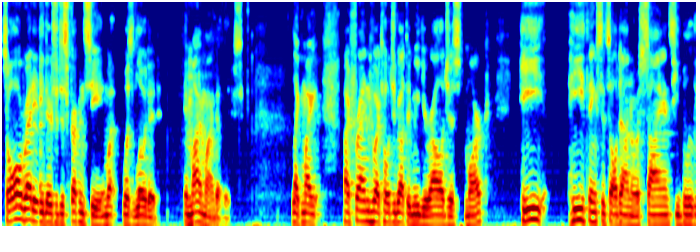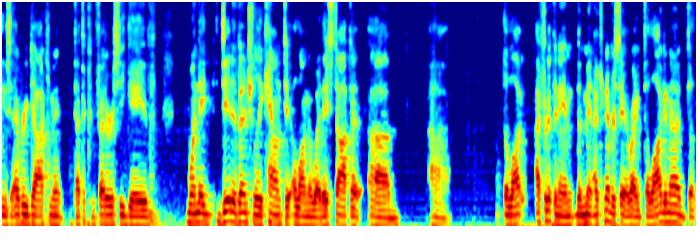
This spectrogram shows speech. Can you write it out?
So already there's a discrepancy in what was loaded, in my mind at least. Like my my friend who I told you about, the meteorologist Mark, he he thinks it's all down to a science. He believes every document that the Confederacy gave. When they did eventually count it along the way, they stopped at um, uh, Delag- I forget the name, the mint. I can never say it right. Delagana, D-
